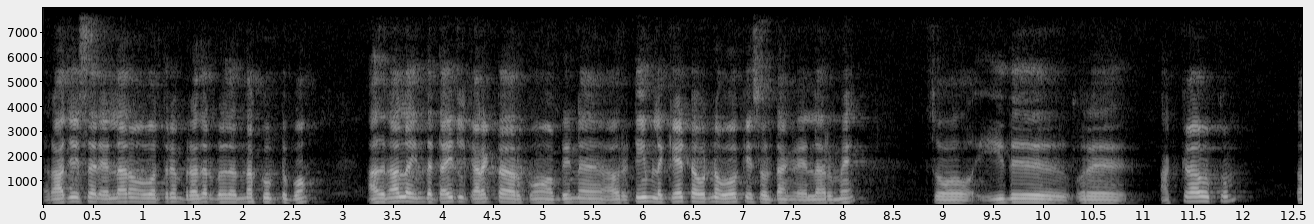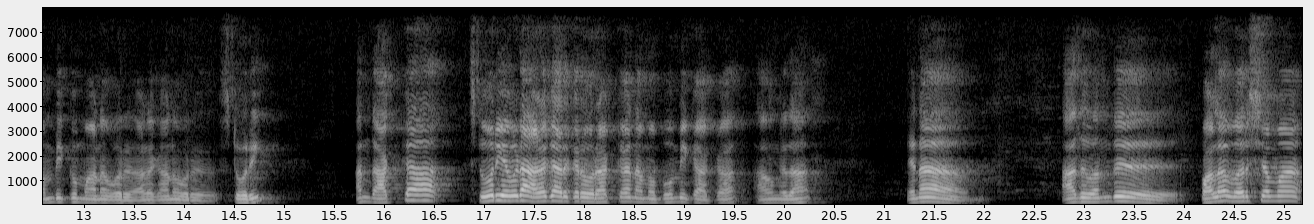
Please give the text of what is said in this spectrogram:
ராஜேஷ் சார் எல்லாரும் ஒவ்வொருத்தரும் பிரதர் பிரதர் தான் கூப்பிட்டுப்போம். அதனால இந்த டைட்டில் கரெக்டாக இருக்கும் அப்படின்னு அவர் டீமில் கேட்ட உடனே ஓகே சொல்லிட்டாங்க எல்லாருமே. ஸோ இது ஒரு அக்காவுக்கும் தம்பிக்குமான ஒரு அழகான ஒரு ஸ்டோரி அந்த அக்கா ஸ்டோரியை விட அழகாக இருக்கிற ஒரு அக்கா நம்ம பூமிகா அக்கா அவங்க தான். ஏன்னா அது வந்து பல வருஷமாக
